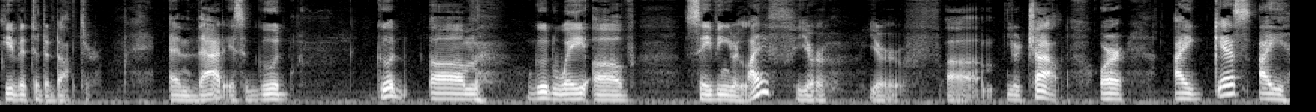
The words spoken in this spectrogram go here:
give it to the doctor. And that is a good good um good way of saving your life your your um, your child. Or I guess I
